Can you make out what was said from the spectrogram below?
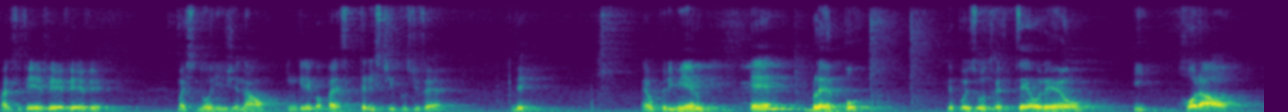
parece ver, ver, ver, ver. Mas no original, em grego, aparece três tipos de verbo. Ver. É, o primeiro é blepo, depois o outro é teoreu e roral.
